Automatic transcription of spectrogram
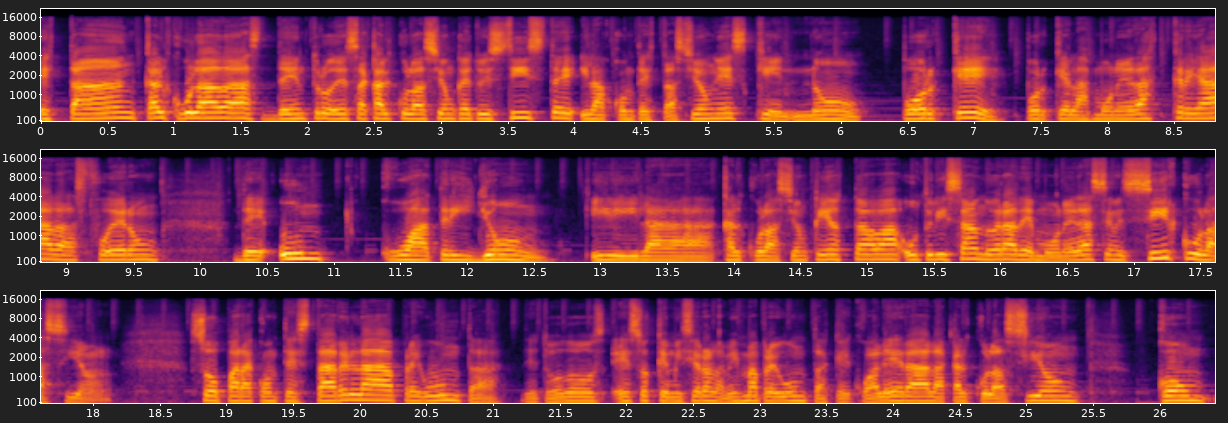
están calculadas dentro de esa calculación que tú hiciste? Y la contestación es que no. ¿Por qué? Porque las monedas creadas fueron de un cuatrillón. Y la calculación que yo estaba utilizando era de monedas en circulación. So, para contestar la pregunta de todos esos que me hicieron la misma pregunta, que cuál era la calculación con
